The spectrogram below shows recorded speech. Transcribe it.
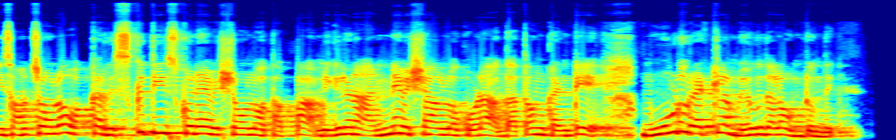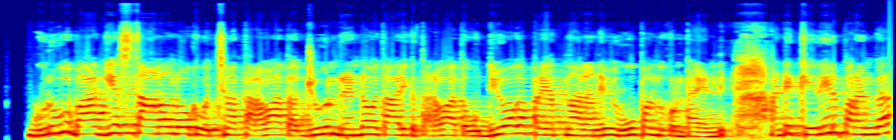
ఈ సంవత్సరంలో ఒక్క రిస్క్ తీసుకునే విషయంలో తప్ప మిగిలిన అన్ని విషయాల్లో కూడా గతం కంటే మూడు రెట్ల మెరుగుదల ఉంటుంది. గురువు భాగ్యస్థానంలోకి వచ్చిన తర్వాత జూన్ రెండవ తారీఖు తర్వాత ఉద్యోగ ప్రయత్నాలు అనేవి ఊపందుకుంటాయండి. అంటే కెరీర్ పరంగా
